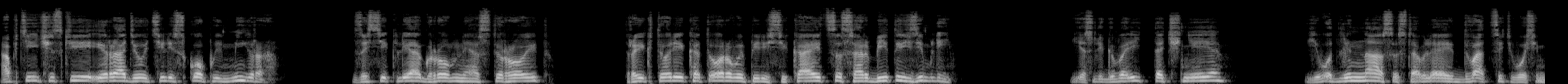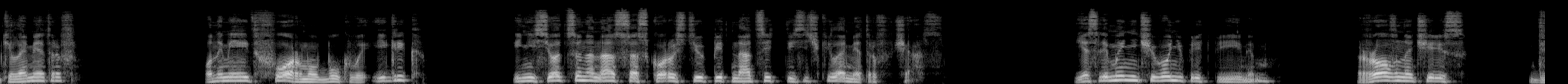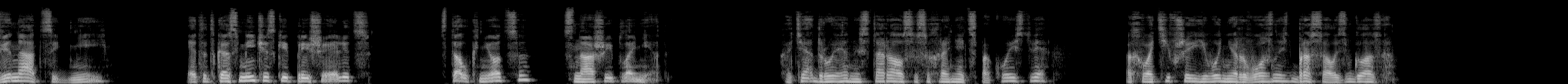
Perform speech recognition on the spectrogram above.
оптические и радиотелескопы мира засекли огромный астероид, траектория которого пересекается с орбитой Земли. Если говорить точнее, его длина составляет 28 километров, он имеет форму буквы «Y» и несется на нас со скоростью 15 тысяч километров в час. Если мы ничего не предпримем, ровно через 12 дней этот космический пришелец столкнется с нашей планетой. Хотя Друэн и старался сохранять спокойствие, охватившая его нервозность бросалась в глаза.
